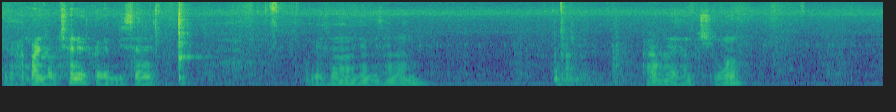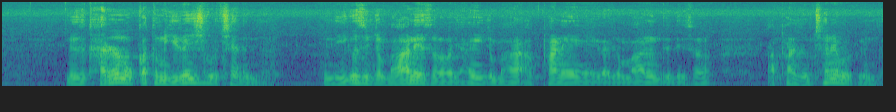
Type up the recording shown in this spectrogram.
그래서 앞판을 좀 쳐낼 거예요 밑을 그래서 여기서는 8분의 3 치고 그래서 다른 옷 같으면 이런 식으로 쳐야 됩니다. 근데 이것은 좀 많아서 양이 좀 많, 앞판에가 좀 많은 데 대해서 앞판을 좀 쳐내볼 겁니다.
